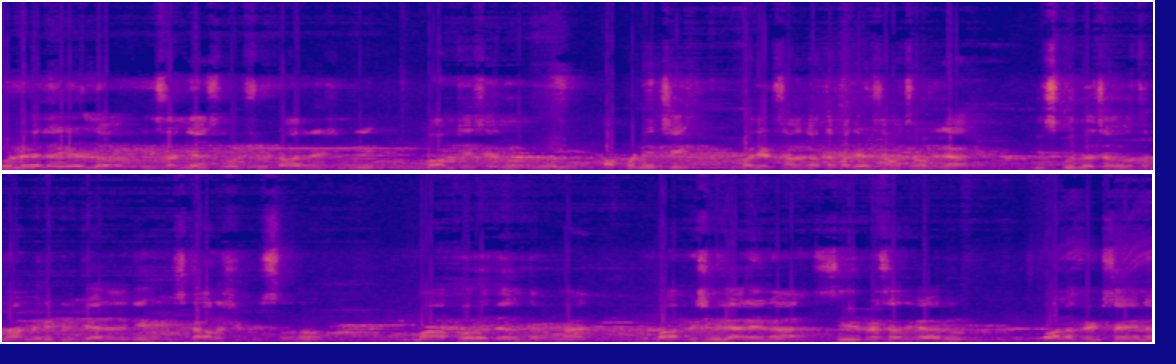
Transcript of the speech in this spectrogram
రెండు వేల ఏడులో ఈ సంజయ్ స్పోర్ట్స్ షూట్ ఆర్గనైజేషన్ని ఫామ్ చేశాను అప్పటి నుంచి పదిహేడు సంవత్సరాలు గత పదిహేడు సంవత్సరాలుగా ఈ స్కూల్లో చదువుతున్న మెరిట్ విద్యార్థులకి స్కాలర్షిప్ ఇస్తున్నాను. మా పూర్వదేవుల తరఫున మా ప్రెసిడెంట్ గారైన సివి ప్రసాద్ గారు వాళ్ళ ఫ్రెండ్స్ అయిన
